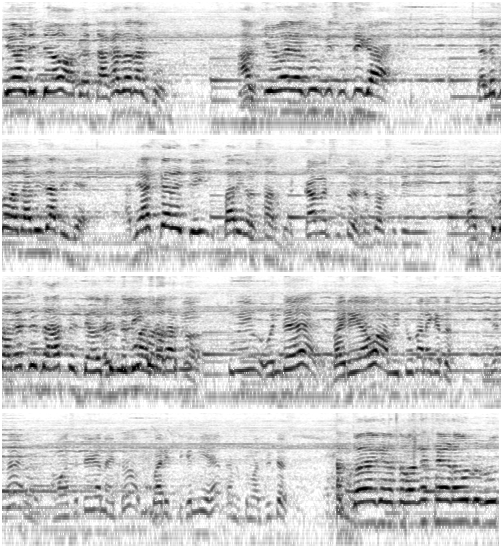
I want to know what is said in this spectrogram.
টেয়ারটি দাও, আমি আর ঢাকা রাখব। আর কেউ এখন কিছু শিখায় তাহলে কথা আমি জানি না। আমি আজকে রাইতেই বাড়ি ঘর ছাড়বো কামের সাথে হলো কসে দেখি আর তোমার কাছে যা আছে দাও আচ্ছা, তুমি এই করো তুমি তুমি ওইটা বাইরে যাও আমি দোকানে গেতেছি ঠিক আছে? আমার কাছে টাকা নাই তো বাড়ির থেকে নিয়ে আমি তোমার দিতেছি দয়া করে তোমার কাছে একটা অনুরোধ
